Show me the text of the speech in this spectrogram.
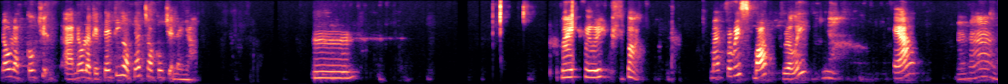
Đâu là câu chuyện à đâu là cái tên thích hợp nhất cho câu chuyện này nhỉ? Um, my favorite spot My favorite sport, really? yeah. Yeah. Mhm.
